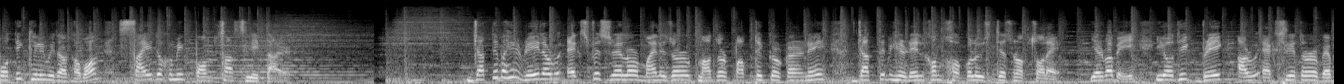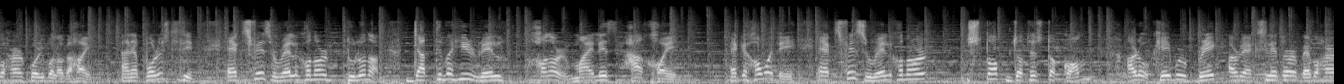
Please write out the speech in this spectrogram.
প্ৰতি কিলোমিটাৰত হ'ব চাৰি দশমিক পঞ্চাছ লিটাৰ। যাত্ৰীবাহী ৰেল আৰু এক্সপ্ৰেছ ৰেলৰ মাইলেজৰ মাজৰ পাৰ্থক্যৰ কাৰণে যাত্ৰীবাহী ৰেলখন সকলো ষ্টেচনত চলে। ইয়াৰ বাবে ই অধিক ব্ৰেক আৰু এক্সিলেটৰৰ ব্যৱহাৰ কৰিব লগা হয়। এনে পৰিস্থিতিত এক্সপ্ৰেছ ৰেলখনৰ তুলনাত যাত্ৰীবাহী ৰেলখনৰ মাইলেজ হ্ৰাস হয়। একে সময়তে এক্সপ্ৰেছ ৰেলখনৰ ষ্টপ যথেষ্ট কম আৰু সেইবোৰ ব্ৰেক আৰু এক্সিলেটৰৰ ব্যৱহাৰ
